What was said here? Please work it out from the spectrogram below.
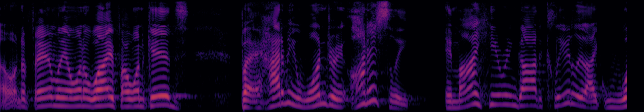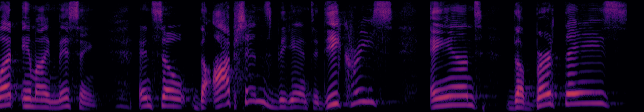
I want a family, I want a wife, I want kids. But it had me wondering, honestly, am I hearing God clearly? Like, what am I missing? And so the options began to decrease, and the birthdays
